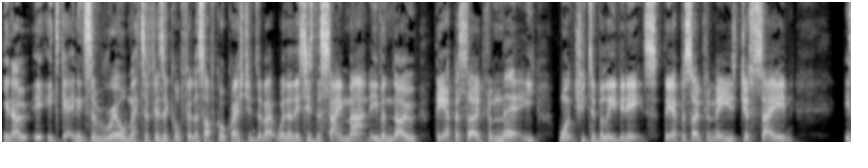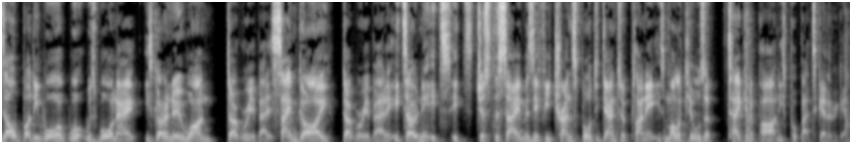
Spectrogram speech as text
you know, it's getting into some real metaphysical, philosophical questions about whether this is the same man, even though the episode for me wants you to believe it is. The episode for me is just saying, his old body wore was worn out. He's got a new one. Don't worry about it. Same guy. Don't worry about it. It's only it's it's just the same as if he transported down to a planet. His molecules are taken apart and he's put back together again.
